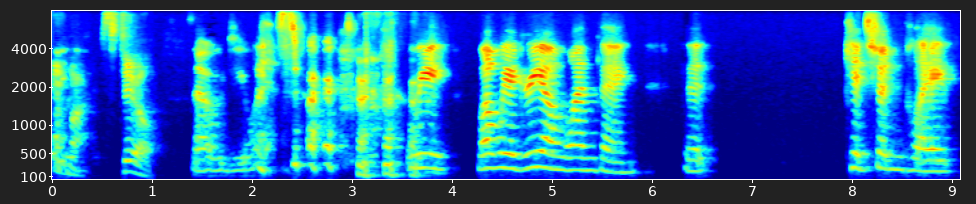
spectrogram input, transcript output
many lives too? So, do you want to start? we well, we agree on one thing that kids shouldn't play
